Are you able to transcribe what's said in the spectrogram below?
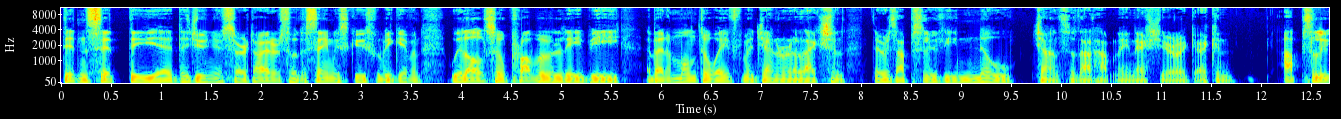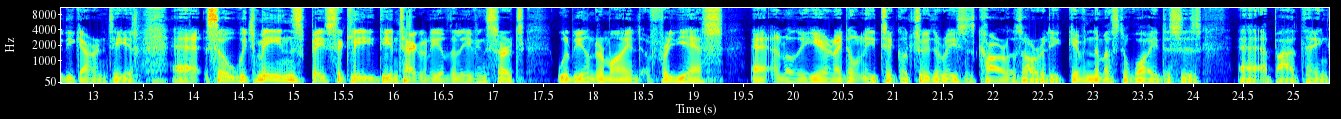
didn't sit the uh, the junior cert either, so the same excuse will be given. We'll also probably be about a month away from a general election. There is absolutely no chance of that happening next year. I, I can absolutely guarantee it. Uh, so, which means basically the integrity of the leaving cert will be undermined for yes. Uh, another year, and I don't need to go through the reasons Carl has already given them as to why this is uh, a bad thing.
